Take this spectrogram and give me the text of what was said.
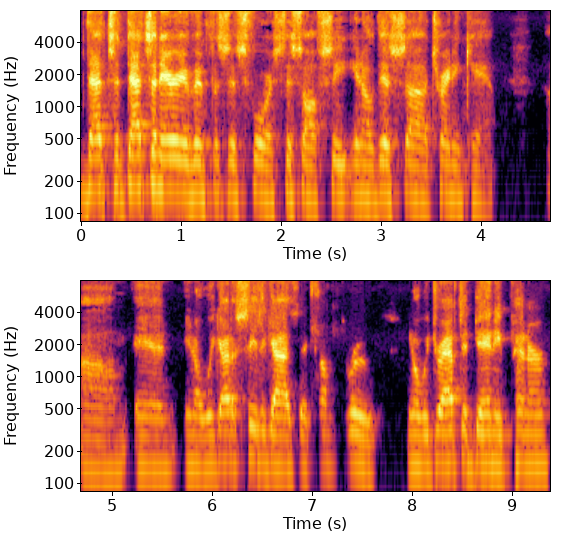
that's a, that's an area of emphasis for us this off seat. You know, this uh, training camp. Um, and you know, we got to see the guys that come through. You know, we drafted Danny Pinter,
